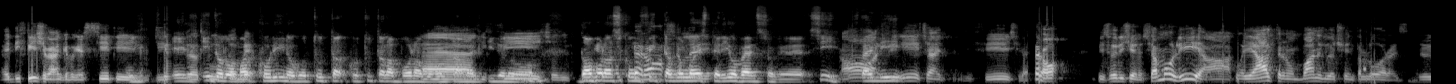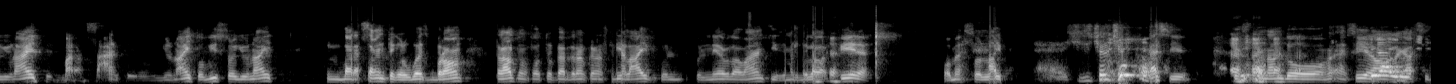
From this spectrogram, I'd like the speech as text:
è difficile anche perché il City il, il titolo Marcolino con tutta, con tutta, la buona volontà eh, difficile, difficile. dopo la sconfitta con l'Ester io penso che sì no, stai lì. difficile, cioè, difficile. Però vi sto dicendo siamo lì a gli altri non vanno 200 all'ora. Il United imbarazzante. United, ho visto United imbarazzante con il West Brom. Tra l'altro mi ha fatto perdere anche una schedina live quel, quel nero davanti se mi alla fine. Ho messo live. Eh, c'è il eh sì. Sta andando eh sì no ragazzi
